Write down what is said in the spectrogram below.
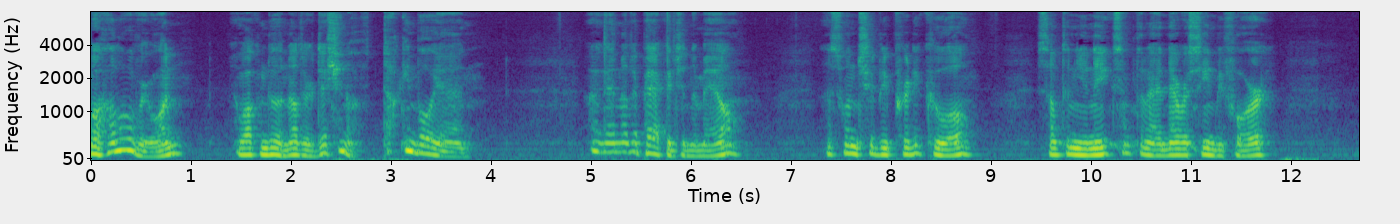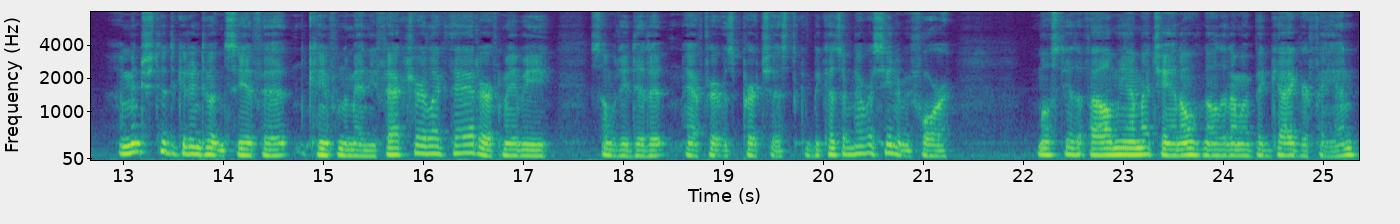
Well, hello everyone, and welcome to another edition of Talking Bullion. I got another package in the mail. This one should be pretty cool. Something unique, something I'd never seen before. I'm interested to get into it and see if it came from the manufacturer like that, or if maybe somebody did it after it was purchased, because I've never seen it before. Most of you that follow me on my channel know that I'm a big Geiger fan,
